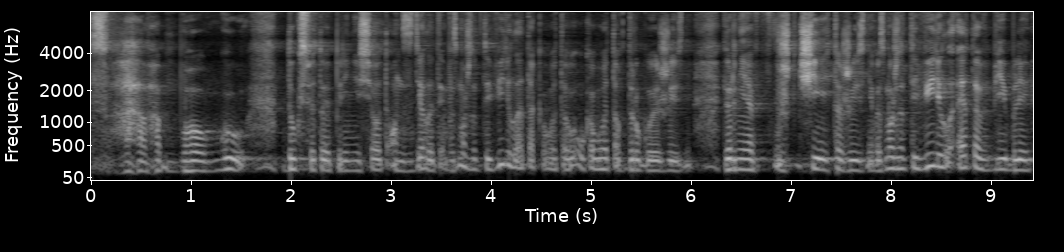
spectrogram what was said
Слава Богу! Дух Святой принесет, Он сделает. Возможно, ты видел это кого-то, у кого-то в другой жизни, вернее, в чьей-то жизни. Возможно, ты видел это в Библии.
